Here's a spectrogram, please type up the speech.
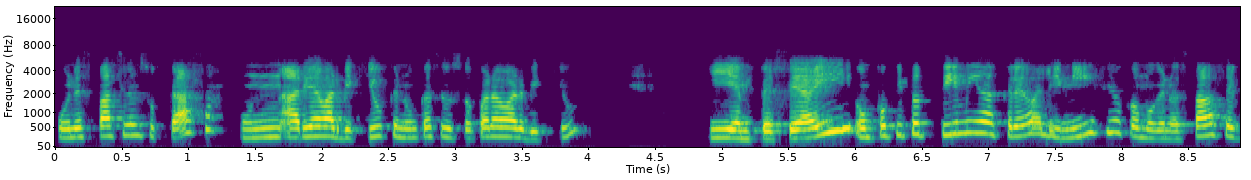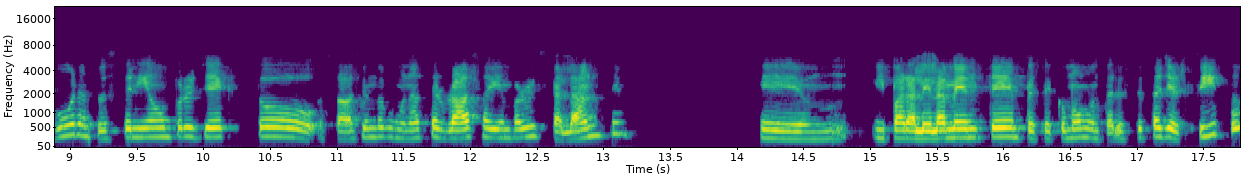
un espacio en su casa, un área de barbecue que nunca se usó para barbecue. Y empecé ahí un poquito tímida, creo, al inicio, como que no estaba segura. Entonces tenía un proyecto, estaba haciendo como una terraza ahí en Barrio Escalante. Em, y paralelamente empecé como a montar este tallercito.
